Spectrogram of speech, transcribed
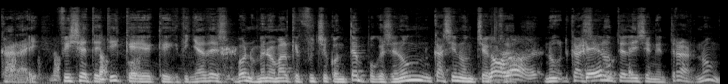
Carai, no, fíxate no, ti no, que, que tiñades, bueno, menos mal que fuche con tempo, que senón casi non chegas, no, no, non, casi que, non te deixen entrar, non?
